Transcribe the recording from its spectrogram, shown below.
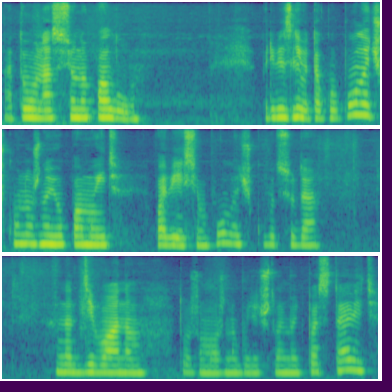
А то у нас все на полу. Привезли вот такую полочку, нужно ее помыть. Повесим полочку вот сюда над диваном. Тоже можно будет что-нибудь поставить.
